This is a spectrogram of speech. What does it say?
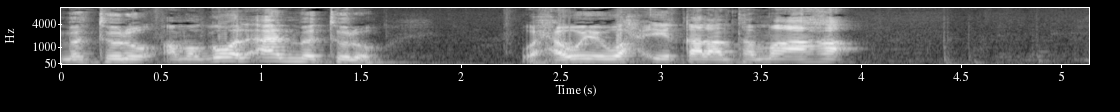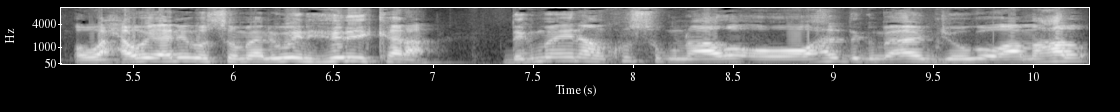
matelo ama gobol aan matelo waxa weeye wax ii qalanta ma aha. Oo waxa weye anigoo soomaali weyn heli kara degmo inaan ku sugnaado oo hal degmo aan joogo oo ama hal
